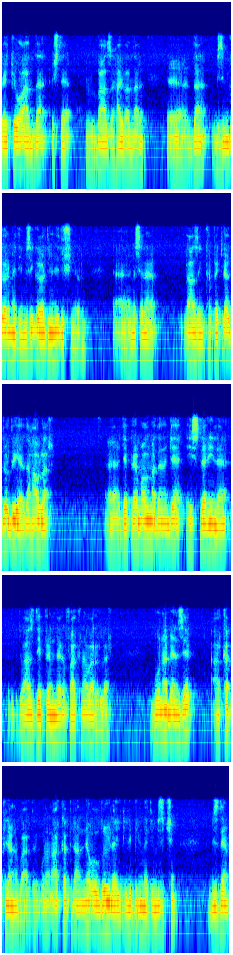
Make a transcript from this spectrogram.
Belki o anda işte bazı hayvanların e, da bizim görmediğimizi gördüğünü düşünüyorum. E, mesela bazı köpekler durduğu yerde havlar. E, deprem olmadan önce hisleriyle bazı depremlerin farkına varırlar. Buna benzer arka planı vardır. Bunun arka planı ne olduğuyla ilgili bilmediğimiz için bizde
